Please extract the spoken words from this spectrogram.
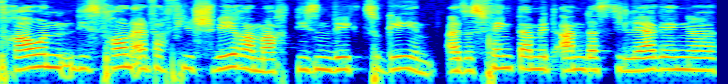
Frauen, die es Frauen einfach viel schwerer macht, diesen Weg zu gehen. Also es fängt damit an, dass die Lehrgänge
